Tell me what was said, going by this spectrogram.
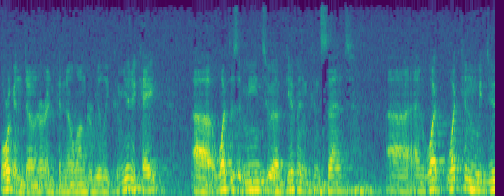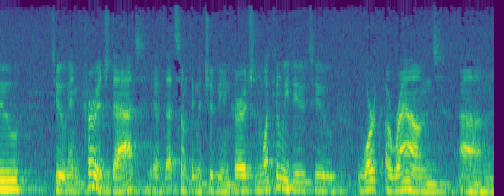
organ donor and can no longer really communicate. Uh, what does it mean to have given consent? Uh, and what, what can we do to encourage that, if that's something that should be encouraged? And what can we do to work around um,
